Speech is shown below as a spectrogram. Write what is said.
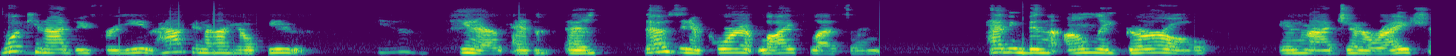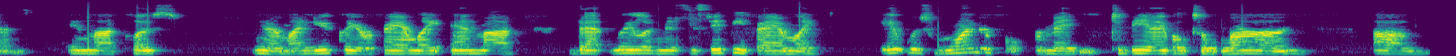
what can i do for you how can i help you Yeah. you know, and, and that was an important life lesson. Having been the only girl in my generation, in my close, you know, my nuclear family and my that Leland, Mississippi family, it was wonderful for me to be able to learn um,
